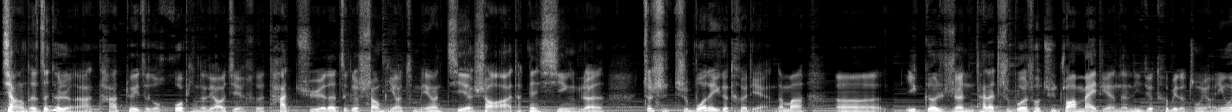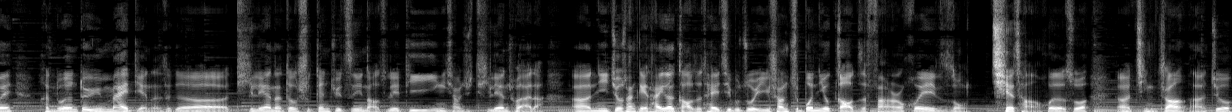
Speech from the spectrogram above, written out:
讲的这个人啊，他对这个货品的了解和他觉得这个商品要怎么样介绍啊，他更吸引人。这是直播的一个特点。那么，呃，一个人他在直播的时候去抓卖点的能力就特别的重要，因为很多人对于卖点的这个提炼呢，都是根据自己脑子里第一印象去提炼出来的。呃，你就算给他一个稿子，他也记不住。一上直播，你有稿子反而会这种怯场，或者说呃紧张啊。就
